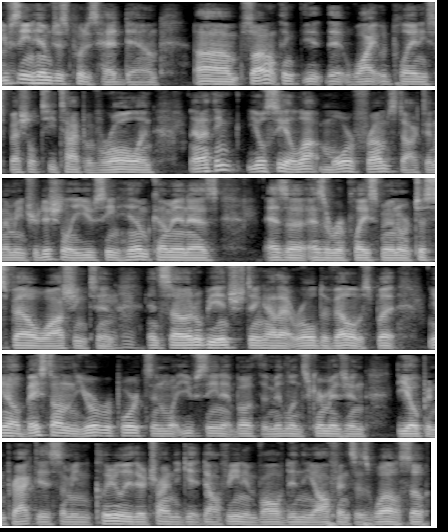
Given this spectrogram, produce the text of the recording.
you've seen him just put his head down. Um, so I don't think th- that White would play any specialty type of role. And, and I think you'll see a lot more from Stockton. I mean, traditionally you've seen him come in as, as a, as a replacement or to spell Washington. Mm-hmm. And so it'll be interesting how that role develops. But, you know, based on your reports and what you've seen at both the Midland scrimmage and the open practice, I mean, clearly they're trying to get Dauphine involved in the offense as well. So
